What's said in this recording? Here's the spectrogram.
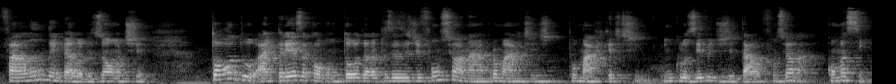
falando em Belo Horizonte, todo a empresa como um todo ela precisa de funcionar para o marketing, pro marketing, inclusive digital, funcionar. Como assim?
